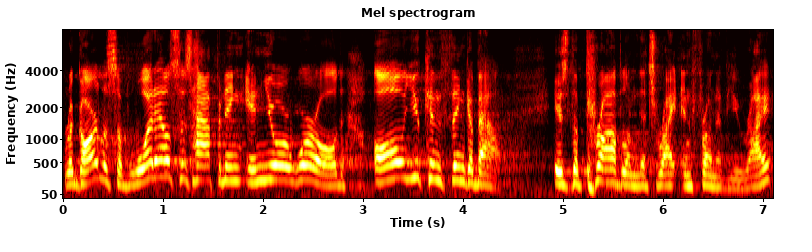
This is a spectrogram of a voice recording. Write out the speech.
Regardless of what else is happening in your world, all you can think about is the problem that's right in front of you, right?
